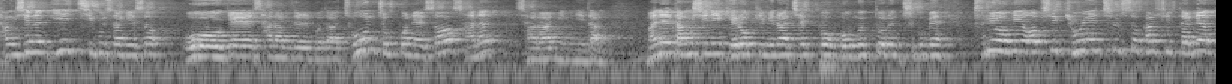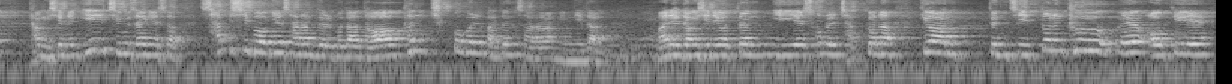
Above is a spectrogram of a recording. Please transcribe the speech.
당신은 이 지구상에서 5억의 사람들보다 좋은 조건에서 사는 사람입니다. 만일 당신이 괴롭힘이나 체포, 고문 또는 죽음의 두려움이 없이 교회에 출석할 수 있다면 당신은 이 지구상에서 30억의 사람들보다 더 큰 축복을 받은 사람입니다. 만일 당신이 어떤 이의 손을 잡거나 껴안든지 또는 그의 어깨에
